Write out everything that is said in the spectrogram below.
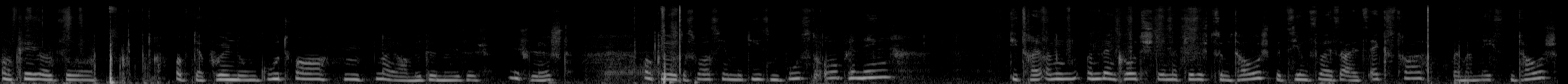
Okay, also ob der Pull nun gut war, hm, naja, mittelmäßig, nicht schlecht. Okay, das war's hier mit diesem Booster Opening. Die drei On Online-Codes stehen natürlich zum Tausch, beziehungsweise als extra bei meinem nächsten Tausch.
